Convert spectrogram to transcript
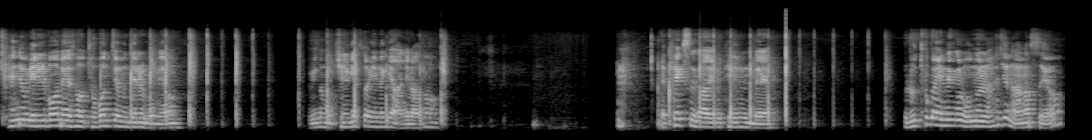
개념 1번에서 두 번째 문제를 보면 여기는 뭐 길게 써 있는 게 아니라서 fx가 이렇게 있는데 루트가 있는 걸 오늘 하진 않았어요.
